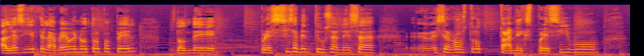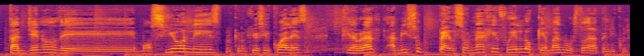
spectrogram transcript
al día siguiente la veo en otro papel donde precisamente usan esa, eh, ese rostro tan expresivo, tan lleno de emociones, porque no quiero decir cuáles, que la verdad a mí su personaje fue lo que más me gustó de la película.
